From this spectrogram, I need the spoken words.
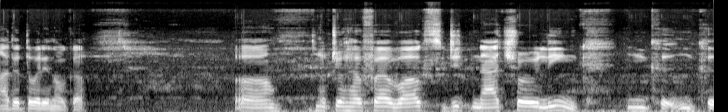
ആദ്യത്തെ വരി നോക്കുക. To have a works did natural link ink ink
